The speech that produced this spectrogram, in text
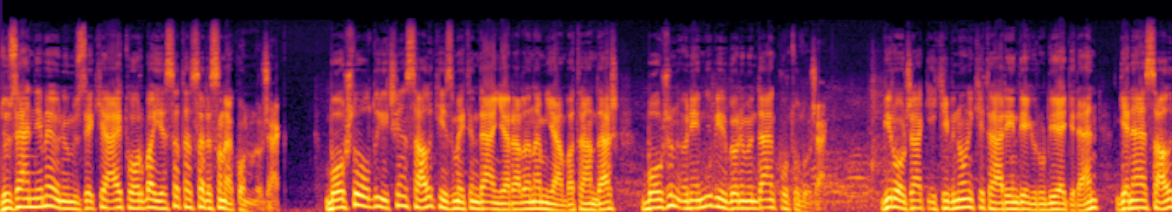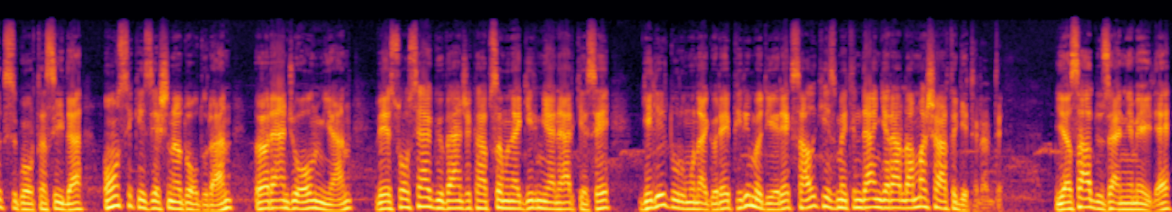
Düzenleme önümüzdeki ay torba yasa tasarısına konulacak. Borçlu olduğu için sağlık hizmetinden yararlanamayan vatandaş borcun önemli bir bölümünden kurtulacak. 1 Ocak 2012 tarihinde yürürlüğe giren genel sağlık sigortasıyla 18 yaşına dolduran, öğrenci olmayan ve sosyal güvence kapsamına girmeyen herkese gelir durumuna göre prim ödeyerek sağlık hizmetinden yararlanma şartı getirildi. Yasal düzenleme ile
